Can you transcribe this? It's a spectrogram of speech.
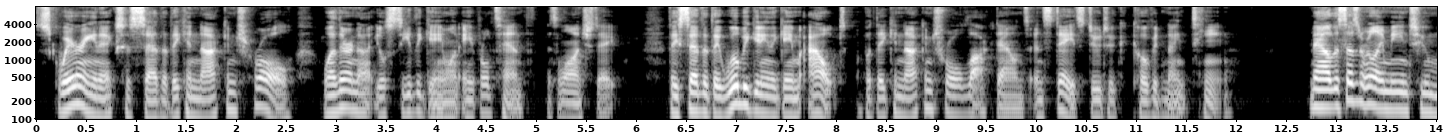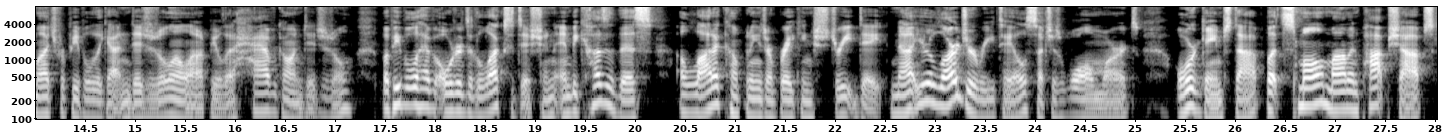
Square Enix has said that they cannot control whether or not you'll see the game on April 10th as launch date. They said that they will be getting the game out, but they cannot control lockdowns and states due to COVID 19. Now, this doesn't really mean too much for people that got in digital and a lot of people that have gone digital, but people have ordered the deluxe edition, and because of this, a lot of companies are breaking street date. Not your larger retails such as Walmart or GameStop, but small mom and pop shops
